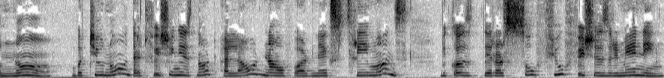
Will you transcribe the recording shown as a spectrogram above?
no, but you know that fishing is not allowed now for next 3 months because there are so few fishes remaining.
